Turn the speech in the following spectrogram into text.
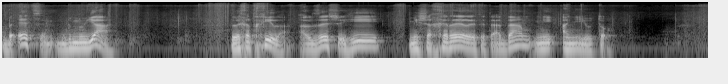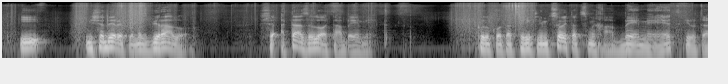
בעצם בנויה לכתחילה על זה שהיא משחררת את האדם מעניותו. היא משדרת לו, מסבירה לו, שאתה זה לא אתה באמת. קודם כל אתה צריך למצוא את עצמך באמת, כאילו אתה,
